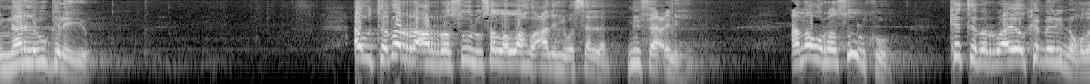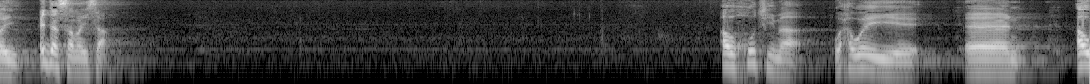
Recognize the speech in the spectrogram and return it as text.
in naar lagu gelayo. Aw tabara'a arasuulu sala allahu calayhi wasalam min faacilihi. Ama uu rasuulku ka tabaru'ay oo ka beri noqday cidda samaysa. Aw khutima waxa weeye aw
